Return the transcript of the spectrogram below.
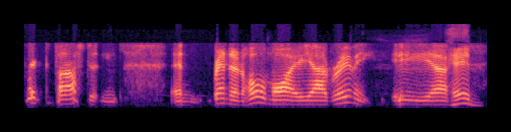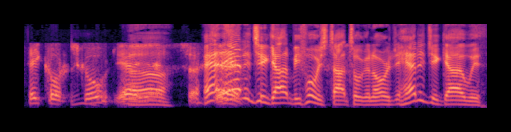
flicked past it, and, and Brendan Hall, my uh, roomie, he, uh, Head. he caught it scored. Yeah, yeah. Ah. So, how, yeah. how did you go, before we start talking Origin, how did you go with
